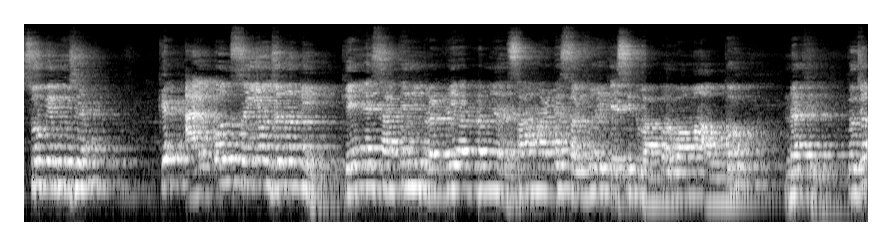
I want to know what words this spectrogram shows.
શું કીધું છે? કે આલ્કોહોલ સંયોજનોની કે સાથેની પ્રક્રિયા દરમિયાન શા માટે સલ્ફ્યુરિક એસિડ વાપરવામાં આવતો નથી? તો જો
